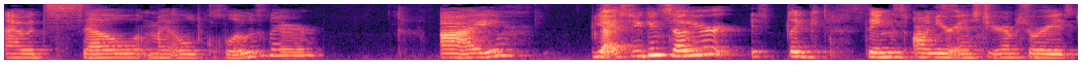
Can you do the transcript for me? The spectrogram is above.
I would sell my old clothes there. I, yeah, so you can sell your like things on your Instagram stories.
